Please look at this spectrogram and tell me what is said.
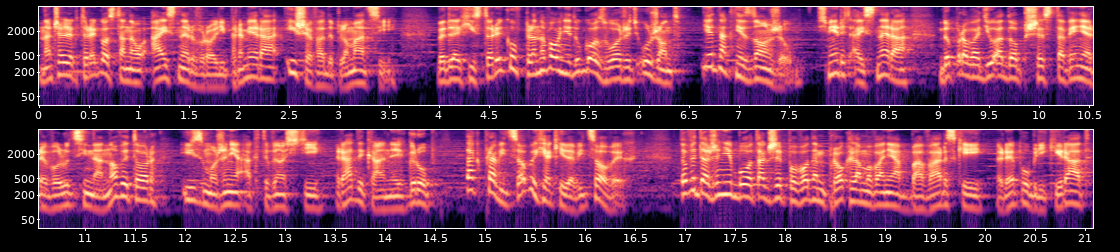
na czele którego stanął Eisner w roli premiera i szefa dyplomacji. Wedle historyków planował niedługo złożyć urząd, jednak nie zdążył. Śmierć Eisnera doprowadziła do przestawienia rewolucji na nowy tor i wzmożenia aktywności radykalnych grup, tak prawicowych jak i lewicowych. To wydarzenie było także powodem proklamowania Bawarskiej Republiki Rad,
